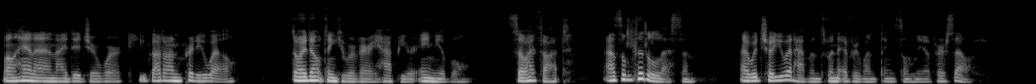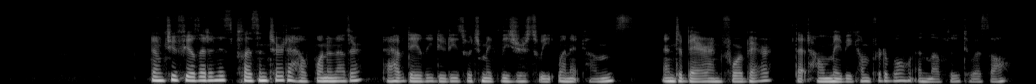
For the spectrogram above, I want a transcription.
While Hannah and I did your work, you got on pretty well, though I don't think you were very happy or amiable. So I thought, as a little lesson, I would show you what happens when everyone thinks only of herself. Don't you feel that it is pleasanter to help one another, to have daily duties which make leisure sweet when it comes, and to bear and forbear, that home may be comfortable and lovely to us all?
